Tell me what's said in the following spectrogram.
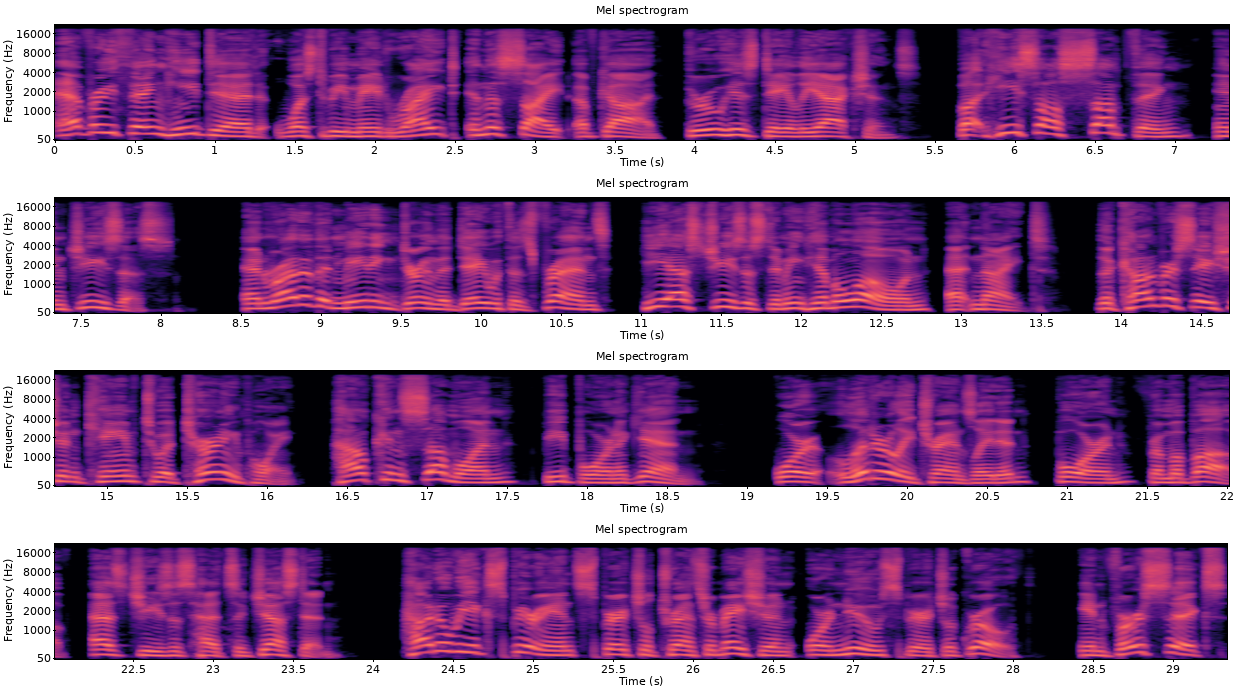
Everything he did was to be made right in the sight of God through his daily actions. But he saw something in Jesus. And rather than meeting during the day with his friends, he asked Jesus to meet him alone at night. The conversation came to a turning point. How can someone be born again? Or literally translated, born from above, as Jesus had suggested. How do we experience spiritual transformation or new spiritual growth? In verse 6,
